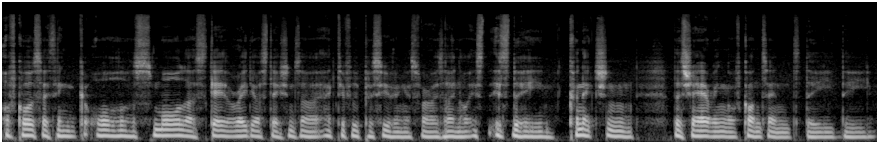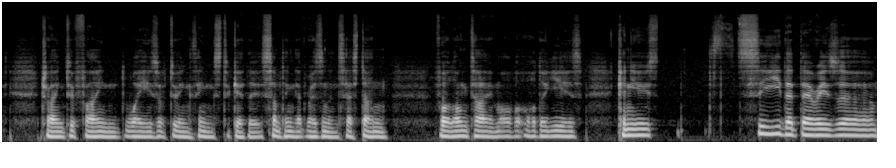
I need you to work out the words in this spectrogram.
of course I think all smaller scale radio stations are actively pursuing as far as I know. Is is the connection the sharing of content the the trying to find ways of doing things together is something that resonance has done for a long time over all the years. Can you see that there is a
